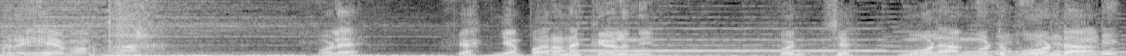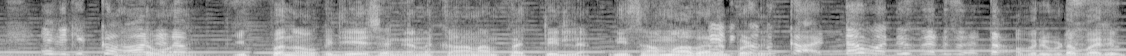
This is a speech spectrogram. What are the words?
പ്രേമം. മോളെ ഞാൻ പറയണ കേളു നീ. മോളെ അങ്ങോട്ട് പോണ്ട. ഇപ്പൊ നമുക്ക് ജയശങ്കറിനെ കാണാൻ പറ്റില്ല. നീ സമാധാനപ്പെടും. കണ്ടാ മതി സരസേട്ടാ അവരിവിടെ വരും.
